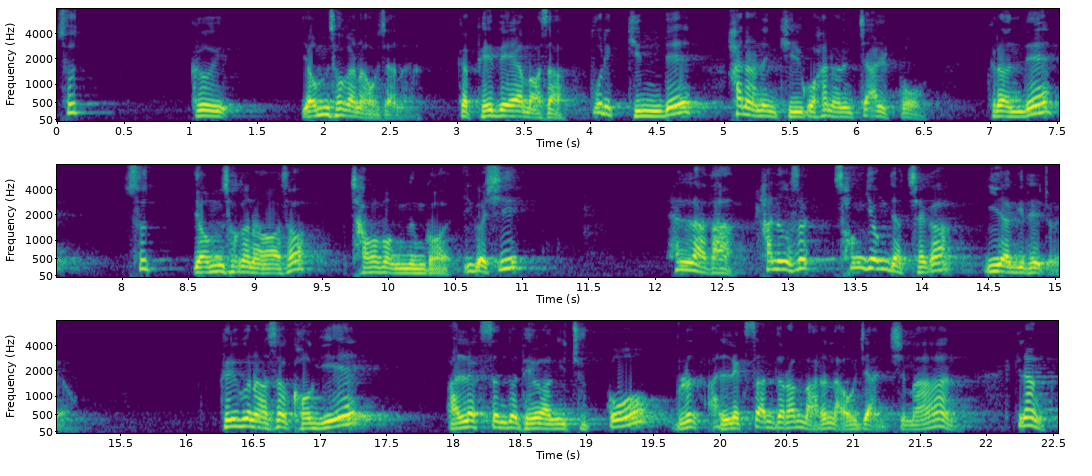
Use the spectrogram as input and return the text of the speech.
숫그 염소가 나오잖아요. 그러니까 베데아 마사 뿔이 긴데 하나는 길고 하나는 짧고 그런데 숫 염소가 나와서 잡아먹는 것 이것이 헬라다 하는 것을 성경 자체가 이야기를 해줘요. 그리고 나서 거기에 알렉산더 대왕이 죽고 물론 알렉산더란 말은 나오지 않지만 그냥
